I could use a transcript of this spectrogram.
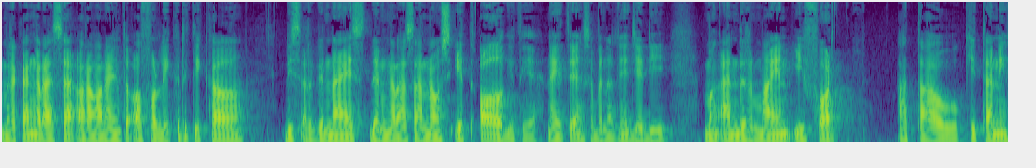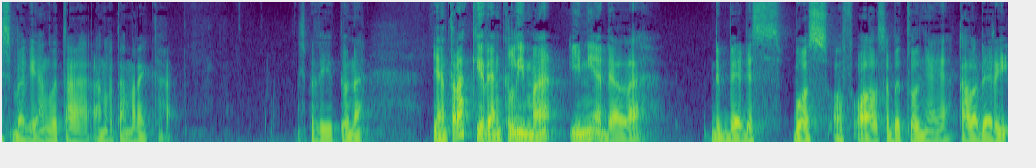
mereka ngerasa orang-orang itu overly critical, disorganized dan ngerasa knows it all gitu ya. Nah itu yang sebenarnya jadi mengundermine effort atau kita nih sebagai anggota anggota mereka. Seperti itu. Nah, yang terakhir yang kelima ini adalah the baddest boss of all sebetulnya ya. Kalau dari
